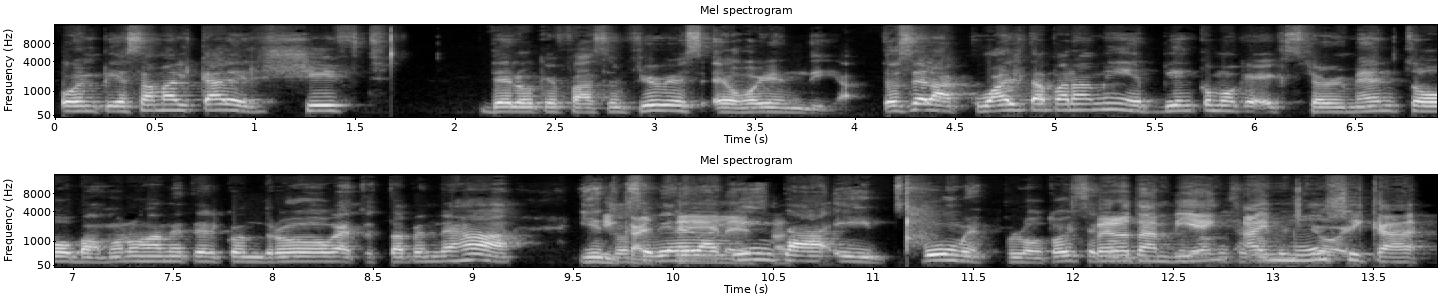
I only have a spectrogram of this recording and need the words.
o empieza a marcar el shift de lo que Fast and Furious es hoy en día. Entonces la cuarta para mí es bien como que experimento, vámonos a meter con droga, esto está pendejada. Y Y entonces viene la carteles, quinta y ¡pum! explotó y se Pero también hay convirtió hoy. música,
